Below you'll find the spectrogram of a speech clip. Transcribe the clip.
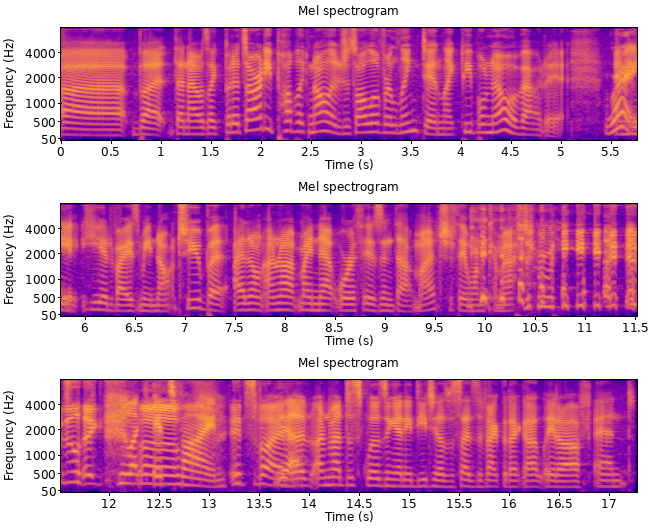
Uh, but then I was like, "But it's already public knowledge. It's all over LinkedIn. Like people know about it." And Right. he, he advised me not to, but I don't. I'm not. My net worth isn't that much. If they want to come after me, it's like You're like, "It's um, fine." It's fine. Yeah. I, I'm not disclosing any details besides the fact that I got laid off and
